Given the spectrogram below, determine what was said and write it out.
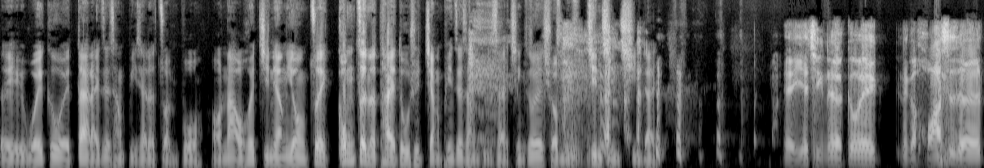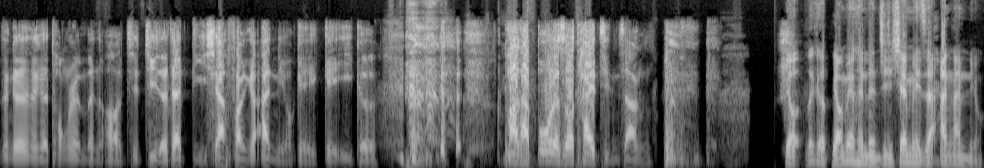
诶为各位带来这场比赛的转播哦。那我会尽量用最公正的态度去讲评这场比赛，请各位球迷 敬请期待。诶，也请那个各位那个华视的那个那个同仁们哦，记记得在底下放一个按钮给给易哥，怕他播的时候太紧张。表那个表面很冷静，下面在按按钮。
